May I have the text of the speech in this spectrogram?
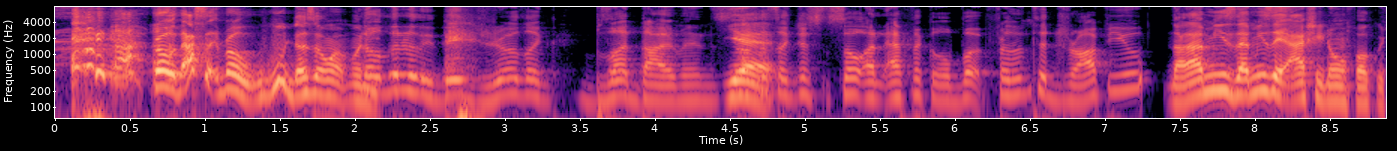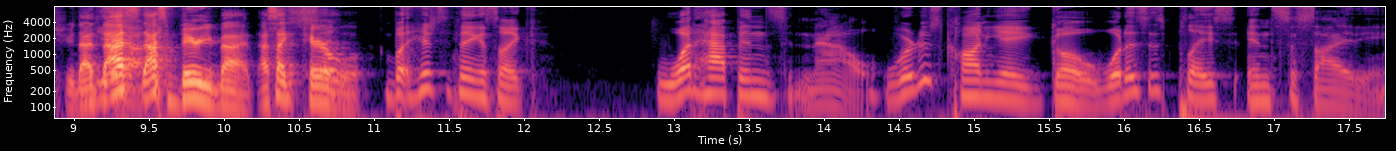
bro. That's it, bro. Who doesn't want money? No, literally, they drilled like blood diamonds. Yeah. It's like just so unethical. But for them to drop you, No, that means that means they actually don't fuck with you. That that's Yeah. that's very bad. That's like So- terrible. but here's the thing: it's like, what happens now? Where does Kanye go? What is his place in society?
